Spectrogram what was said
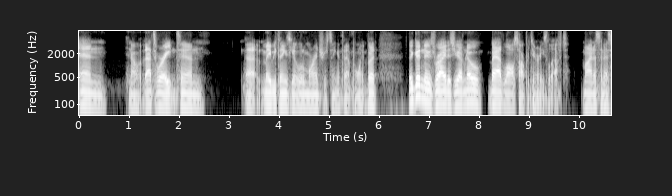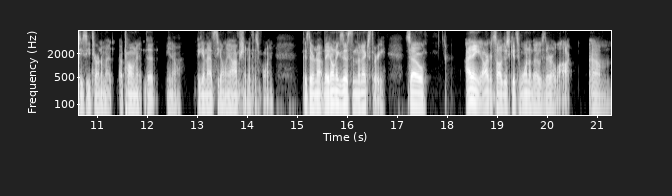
And, you know, that's where eight and 10, uh, maybe things get a little more interesting at that point. But the good news, right, is you have no bad loss opportunities left, minus an SEC tournament opponent that, you know, again, that's the only option at this point because they're not, they don't exist in the next three. So I think Arkansas just gets one of those. They're a lock. Um,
